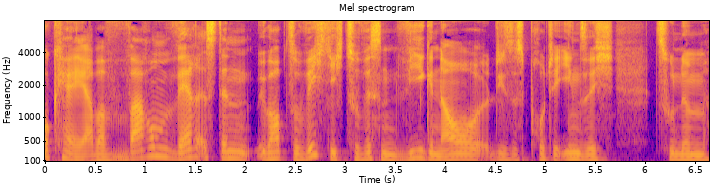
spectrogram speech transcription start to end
Okay, aber warum wäre es denn überhaupt so wichtig zu wissen, wie genau dieses Protein sich zu einem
